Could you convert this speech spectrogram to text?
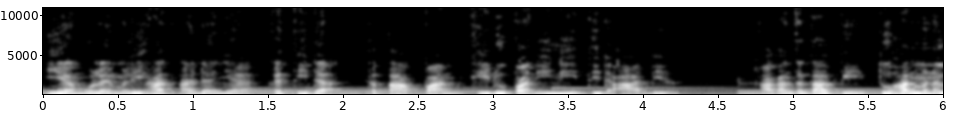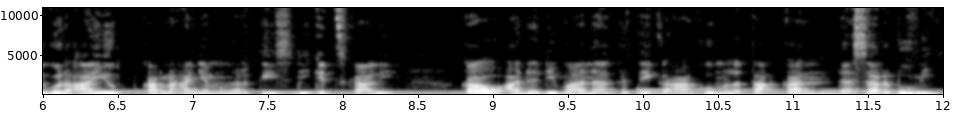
ia mulai melihat adanya ketidaktetapan, kehidupan ini tidak adil. Akan tetapi, Tuhan menegur Ayub karena hanya mengerti sedikit sekali. Kau ada di mana ketika aku meletakkan dasar bumi?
